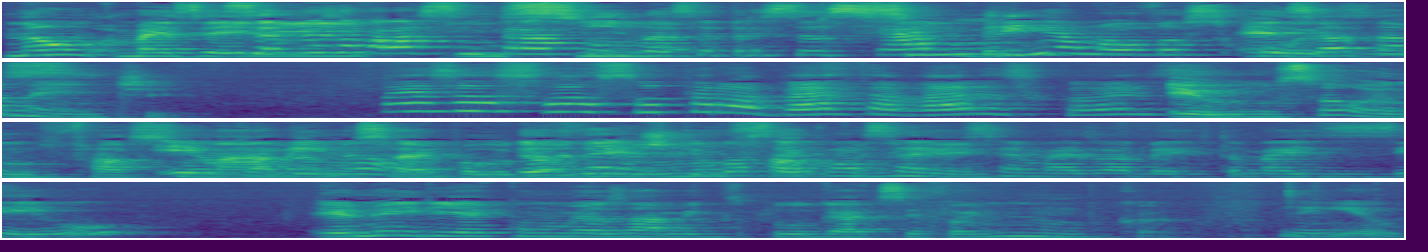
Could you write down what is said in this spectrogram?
Não, mas ele. Você precisa falar assim pra tudo, ensina- você precisa se Sim. abrir a novas coisas. Exatamente. Mas eu sou super aberta a várias coisas. Eu não sou, eu não faço Eu nada, eu não, não. saio pra lugar eu nenhum, vejo que você consegue ser mais aberta, mas eu, Eu não iria com meus amigos pro lugar que você foi nunca. nem eu.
